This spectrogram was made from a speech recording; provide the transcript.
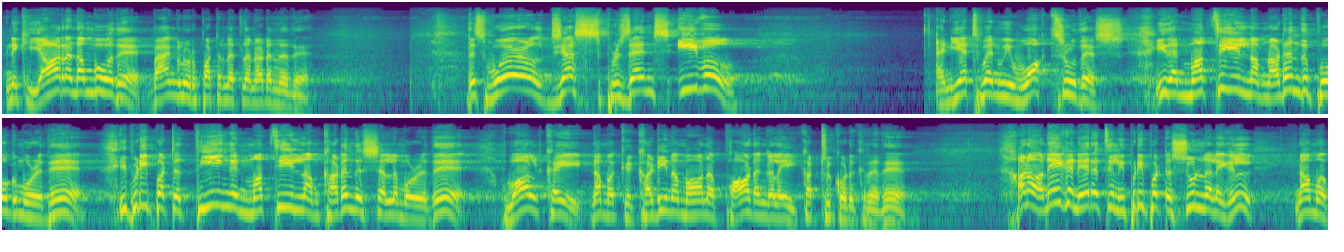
இன்னைக்கு யாரை நம்புவது? பெங்களூர் பட்டணத்தில் நடந்தது. This world just presents evil and yet when we walk through this இதன் மத்தியில் நாம் நடந்து போகும் பொழுது இப்படிப்பட்ட தீங்கின் மத்தியில் நாம் கடந்து செல்லும் பொழுது வாழ்க்கை நமக்கு கடினமான பாடங்களை கற்றுக் கொடுக்கிறது. ஆனால் அநேக நேரத்தில் இப்படிப்பட்ட சூழ்நிலைகள் நாம்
